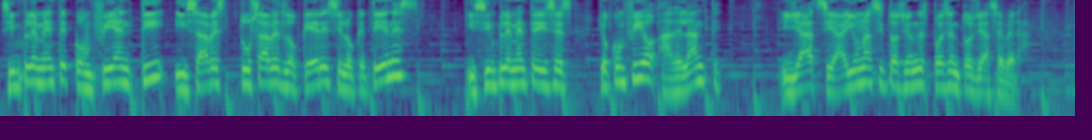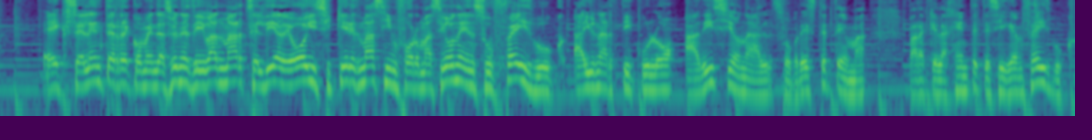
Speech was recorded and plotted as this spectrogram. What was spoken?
simplemente confía en ti y sabes, tú sabes lo que eres y lo que tienes y simplemente dices, yo confío, adelante. Y ya si hay una situación después, entonces ya se verá. Excelentes recomendaciones de Iván Marx el día de hoy. Si quieres más información en su Facebook, hay un artículo adicional sobre este tema para que la gente te siga en Facebook.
